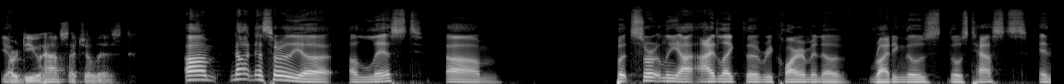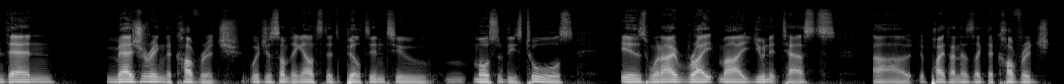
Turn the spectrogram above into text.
Yep. Or do you have such a list? Um, not necessarily a, a list. Um, but certainly I, I like the requirement of writing those those tests and then measuring the coverage, which is something else that's built into most of these tools is when I write my unit tests, uh, Python has like the coverage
